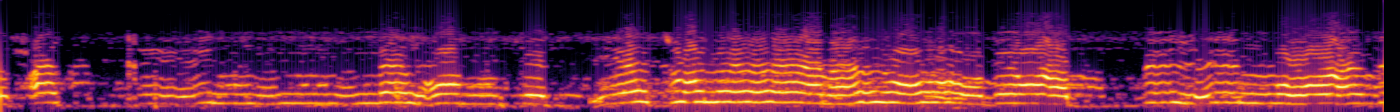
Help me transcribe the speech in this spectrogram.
بالحق إنهم فتيتنا آمنوا بربهم وعبدناهم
